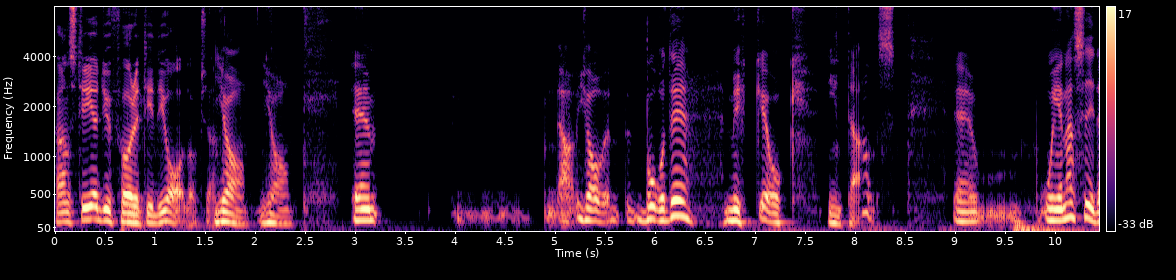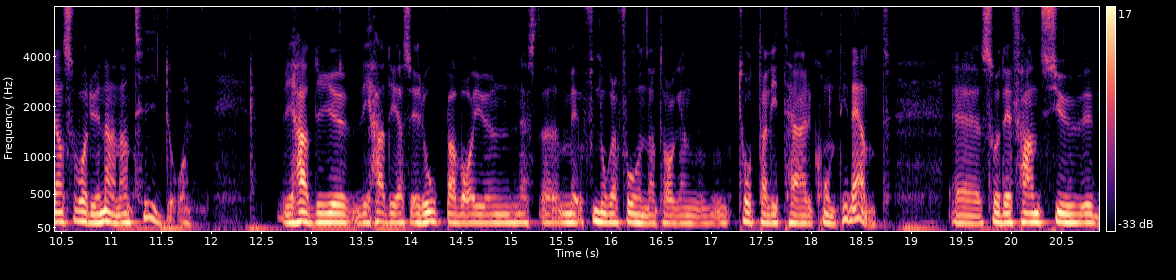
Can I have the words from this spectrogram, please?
Han stred ju för ett ideal också. Ja, ja. Eh, ja, både mycket och inte alls. Eh, å ena sidan så var det ju en annan tid då. Vi hade ju, vi hade ju alltså Europa var ju nästan, med några få undantag en totalitär kontinent. Eh, så det fanns ju,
